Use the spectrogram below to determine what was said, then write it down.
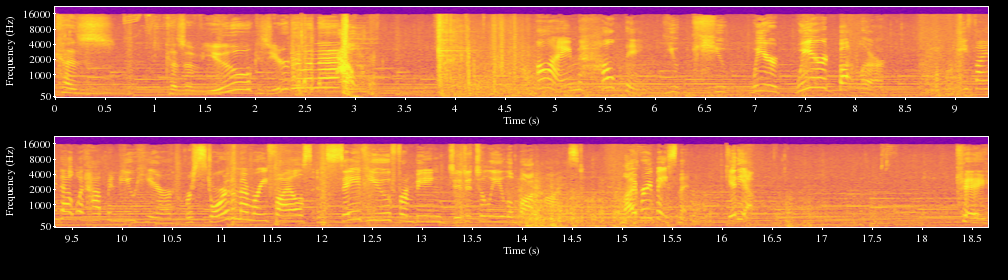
Cause, cause of you? Cause you're doing that? I'm helping, you cute, weird, weird butler. We find out what happened to you here, restore the memory files, and save you from being digitally lobotomized. Library basement. Giddy up. Okay.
